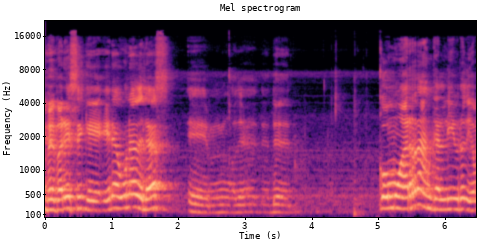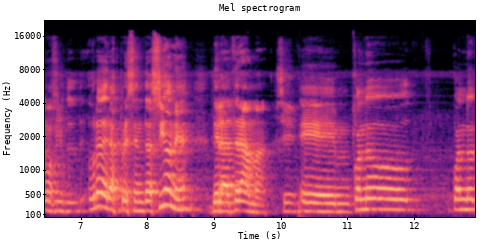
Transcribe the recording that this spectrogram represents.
me parece que era una de las, eh, de, de- de- cómo arranca el libro, digamos, una de las presentaciones de la trama. Sí. Eh, cuando, cuando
